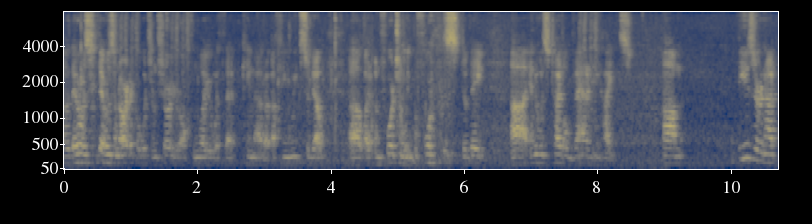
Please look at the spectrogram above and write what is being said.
uh, there was, there was an article, which I'm sure you're all familiar with, that came out a, a few weeks ago, uh, unfortunately before this debate, uh, and it was titled Vanity Heights. Um, these are not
